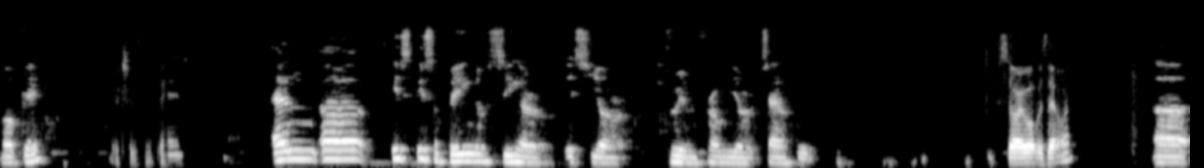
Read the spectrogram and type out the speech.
okay. which is the band. And uh, is is a being a singer is your dream from your childhood? Sorry, what was that one? Uh,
